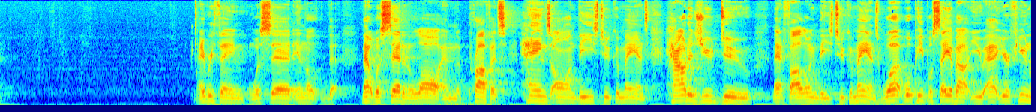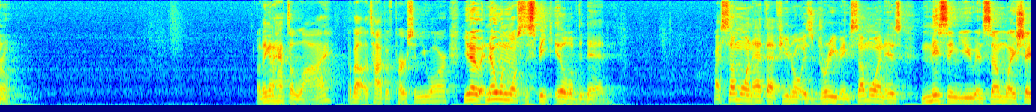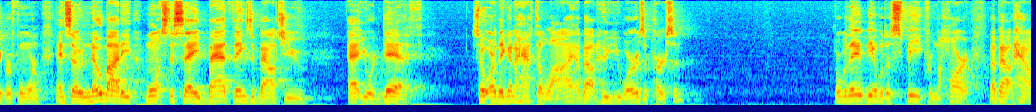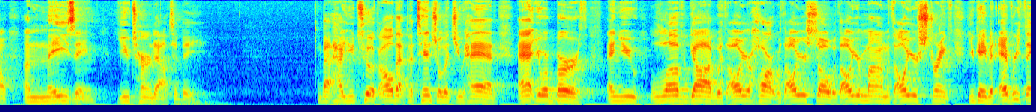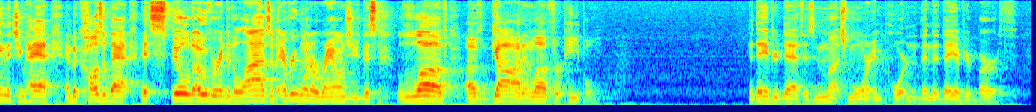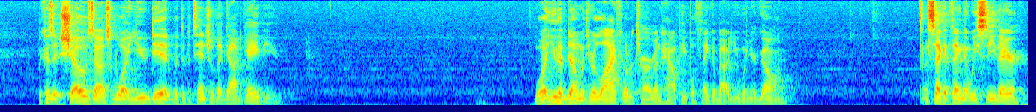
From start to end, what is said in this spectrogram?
Everything was said in the that was said in the law and the prophets hangs on these two commands. How did you do at following these two commands? What will people say about you at your funeral? Are they going to have to lie about the type of person you are? You know, no one wants to speak ill of the dead. Right? Someone at that funeral is grieving. Someone is missing you in some way, shape, or form. And so nobody wants to say bad things about you at your death. So, are they going to have to lie about who you were as a person? Or will they be able to speak from the heart about how amazing you turned out to be? About how you took all that potential that you had at your birth and you loved God with all your heart, with all your soul, with all your mind, with all your strength. You gave it everything that you had. And because of that, it spilled over into the lives of everyone around you this love of God and love for people. The day of your death is much more important than the day of your birth because it shows us what you did with the potential that God gave you. What you have done with your life will determine how people think about you when you're gone. The second thing that we see there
